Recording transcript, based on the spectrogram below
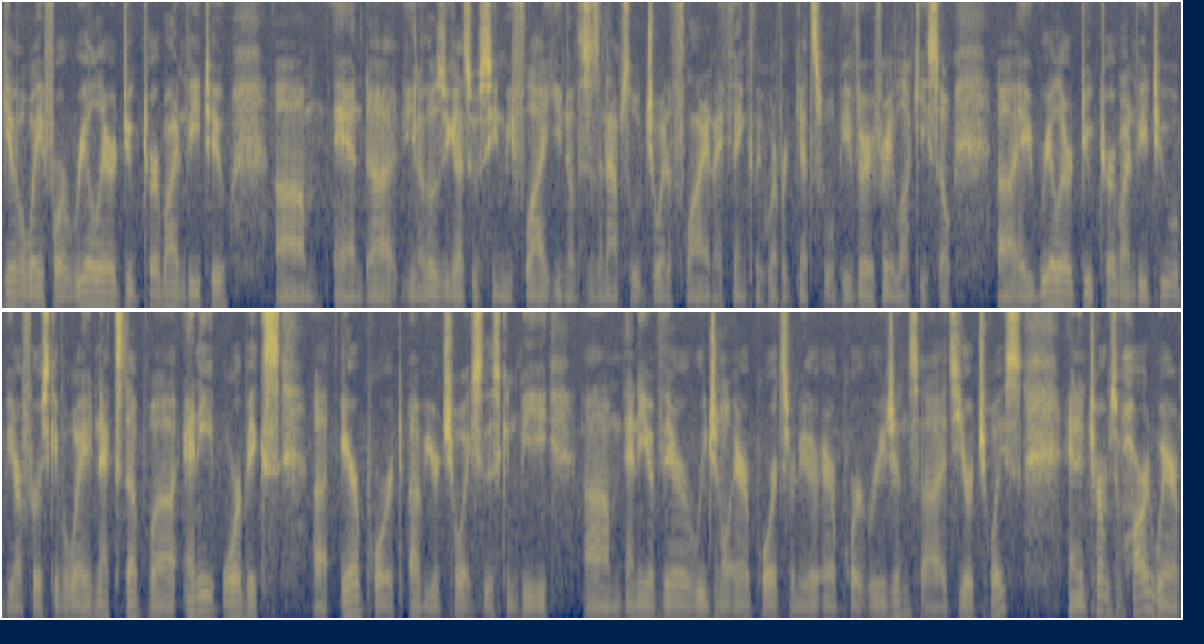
giveaway for a RealAir Duke turbine V2, um, and uh, you know those of you guys who have seen me fly, you know this is an absolute joy to fly, and I think that whoever gets will be very very lucky. So, uh, a RealAir Duke turbine V2 will be our first giveaway. Next up, uh, any Orbx uh, airport of your choice. This can be um, any of their regional airports or any of their airport regions. Uh, it's your choice. And in terms of hardware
